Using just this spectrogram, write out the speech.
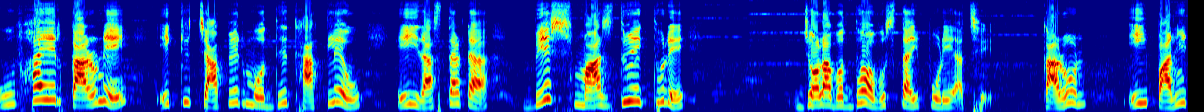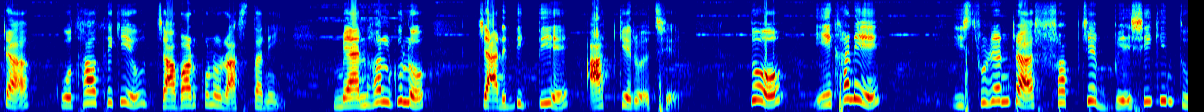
উভয়ের কারণে একটু চাপের মধ্যে থাকলেও এই রাস্তাটা বেশ মাস দুয়েক ধরে জলাবদ্ধ অবস্থায় পড়ে আছে। কারণ এই পানিটা কোথাও থেকেও যাবার কোনো রাস্তা নেই। ম্যানহলগুলো চারিদিক দিয়ে আটকে রয়েছে। তো এখানে স্টুডেন্টরা সবচেয়ে বেশি কিন্তু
